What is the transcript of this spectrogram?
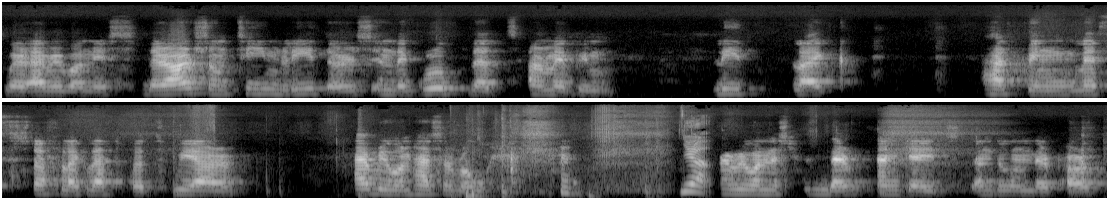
where everyone is there are some team leaders in the group that are maybe lead like helping with stuff like that but we are everyone has a role. Yeah. Everyone is in there engaged and doing their part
